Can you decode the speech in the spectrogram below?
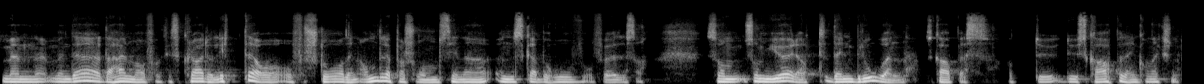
Men, men det, det, her med å faktisk klare å lytte og, og forstå den andre personen sine ønsker, behov og følelser som, som, gjør at den broen skapes. At du, du skaper den connection.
